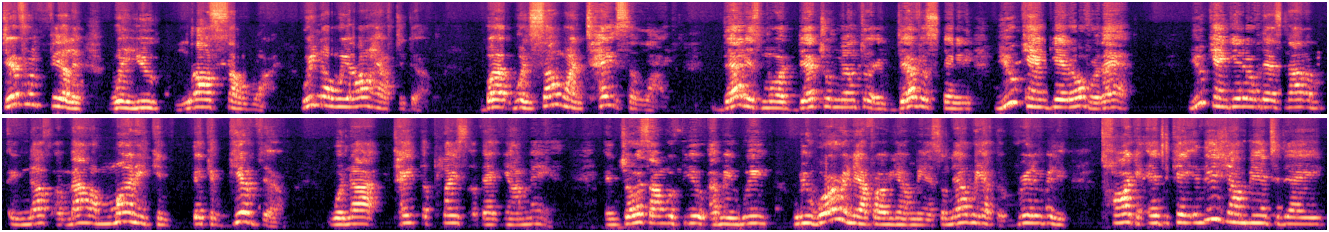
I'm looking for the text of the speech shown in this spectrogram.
different feeling when you lost someone. We know we all have to go. But when someone takes a life, that is more detrimental and devastating. You can't get over that. You can't get over that's not a, enough amount of money can they can give them will not take the place of that young man. And Joyce, I'm with you. I mean, we we worry now for our young men. So now we have to really, really talk and educate. And these young men today,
